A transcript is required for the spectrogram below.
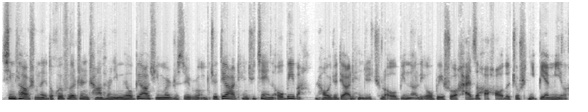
心跳什么的也都恢复了正常。他说你没有必要去 emergency room，就第二天去见你的 OB 吧。然后我就第二天就去了 OB 那里，OB 说孩子好好的，就是你便秘了。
